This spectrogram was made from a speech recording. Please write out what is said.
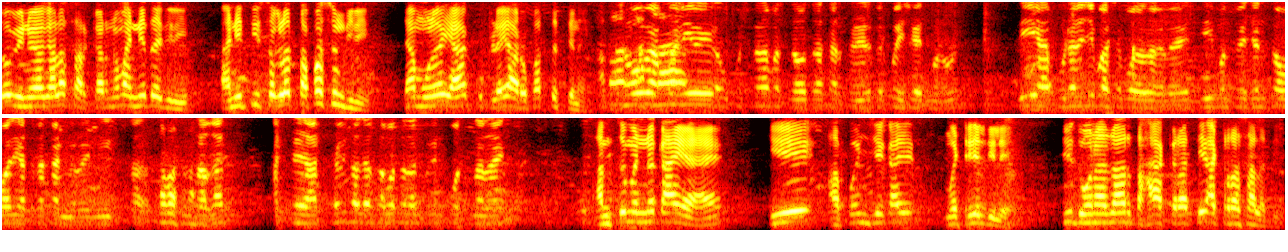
तो विनियोगाला सरकारनं मान्यता दिली आणि ती सगळं तपासून दिली. त्यामुळं या कुठल्याही आरोपात तथ्य नाही. ती या पुढाऱ्याची भाषा बोलायला लागलाय ती म्हणतोय जनसंवाद यात्रा काढणार आहे मी भागात अठ्ठावीस हजार सभासदांपर्यंत पोहोचणार आहे. आमचं म्हणणं काय आहे की आपण जे काय मटेरियल दिले ती दोन हजार दहा अकरा ते अठरा सालात दिले.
